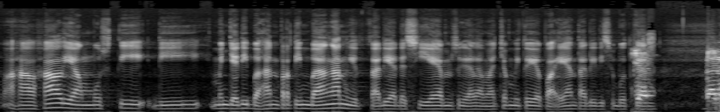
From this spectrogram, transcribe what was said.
hal-hal yang mesti di menjadi bahan pertimbangan gitu tadi ada CM segala macam itu ya Pak yang tadi disebutkan. Yes. Dan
